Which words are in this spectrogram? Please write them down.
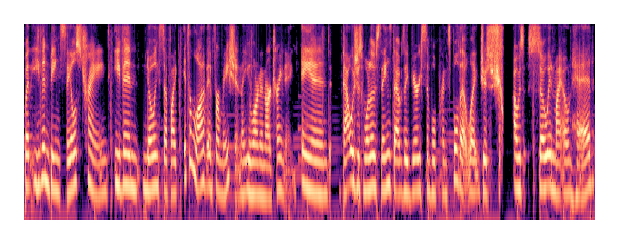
But even being sales trained, even knowing stuff like it's a lot of information that you learn in our training. And that was just one of those things that was a very simple principle that like just I was so in my own head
